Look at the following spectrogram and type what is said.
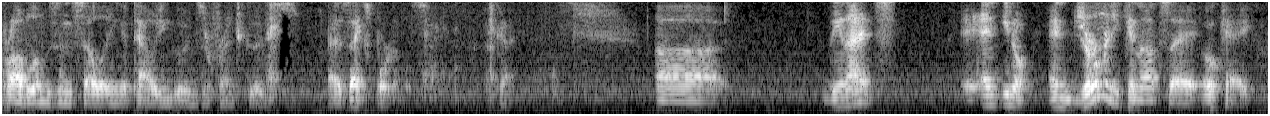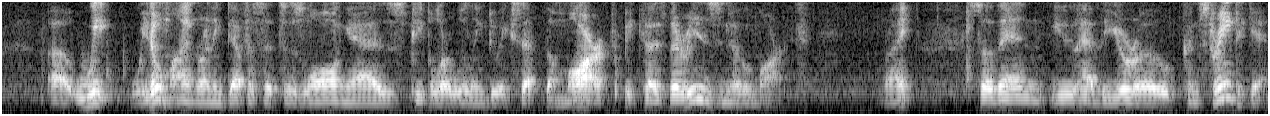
problems in selling Italian goods or French goods as exportables. Okay. Uh, the United States, and you know, and Germany cannot say, okay, uh, we we don't mind running deficits as long as people are willing to accept the mark because there is no mark, right? So then you have the euro constraint again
